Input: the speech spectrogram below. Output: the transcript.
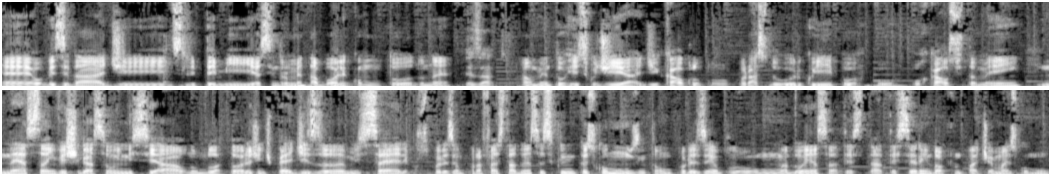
é, obesidade, dislipidemia, síndrome metabólica como um todo, né? Exato. aumenta o risco de, de cálculo por, por ácido úrico e por, por, por cálcio também. Nessa investigação inicial no ambulatório, a gente pede exames séricos, por exemplo, para afastar doenças clínicas comuns. Então, por exemplo, uma doença, a, ter, a terceira endocrinopatia é mais comum,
